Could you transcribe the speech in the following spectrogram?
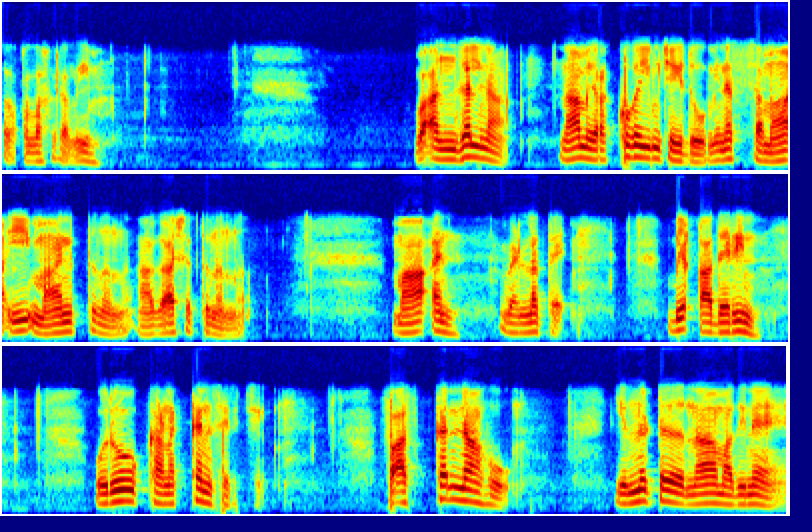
صدق الله العظيم. വ അൻസൽന നാം ഇറക്കുകയും ചെയ്തു. മിനസ്സമായി മാനത്ത് നിന്ന് ആകാശത്ത് നിന്ന്. മാ അൻ വെള്ളത്തെ. ബി കദരിൻ ഒരു കണക്കനുസരിച്ച്. ഫസ്കന്നാഹു എന്നിട്ട് നാം അതിനെ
